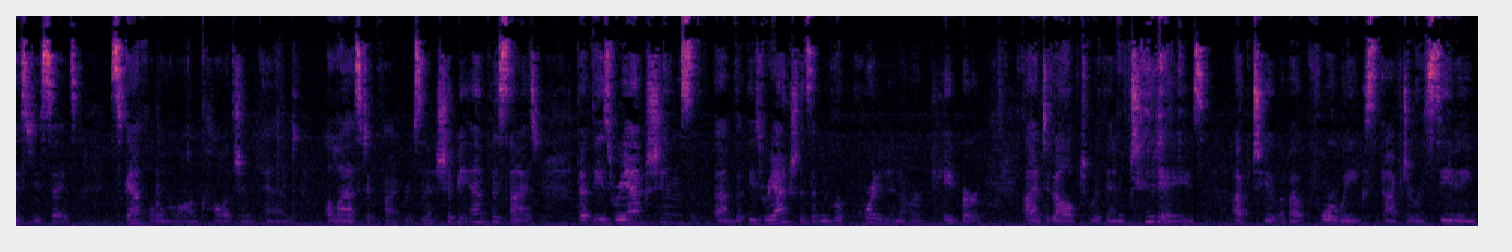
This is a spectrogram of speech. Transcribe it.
histiocytes scaffolding along collagen and elastic fibers. And it should be emphasized that these reactions, um, that these reactions that we reported in our paper uh, developed within two days up to about four weeks after receiving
